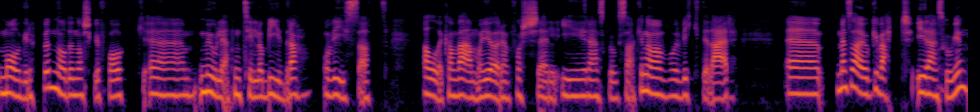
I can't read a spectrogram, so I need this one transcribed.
målgruppen og det norske folk muligheten til å bidra og vise at alle kan være med å gjøre en forskjell i regnskogsaken, og hvor viktig det er. Men så har jeg jo ikke vært i regnskogen,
